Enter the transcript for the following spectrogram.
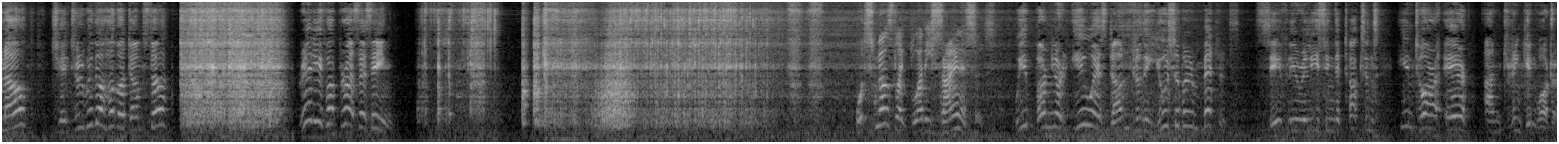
now. Gentle with the hover dumpster. Ready for processing. What smells like bloody sinuses? We burn your e-waste down to the usable metals, safely releasing the toxins into our air and drinking water.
